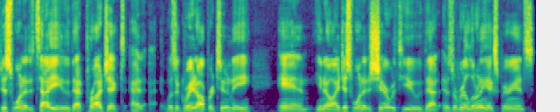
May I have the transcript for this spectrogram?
just wanted to tell you that project had, was a great opportunity. And, you know, I just wanted to share with you that it was a real learning experience.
